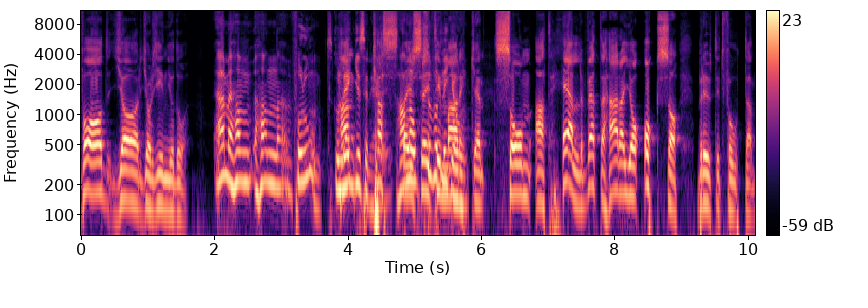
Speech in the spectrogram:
vad gör Jorginho då? Ja, men han, han får ont och han lägger sig ner. Kastar han kastar sig till marken ont. som att helvete, här har jag också brutit foten.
